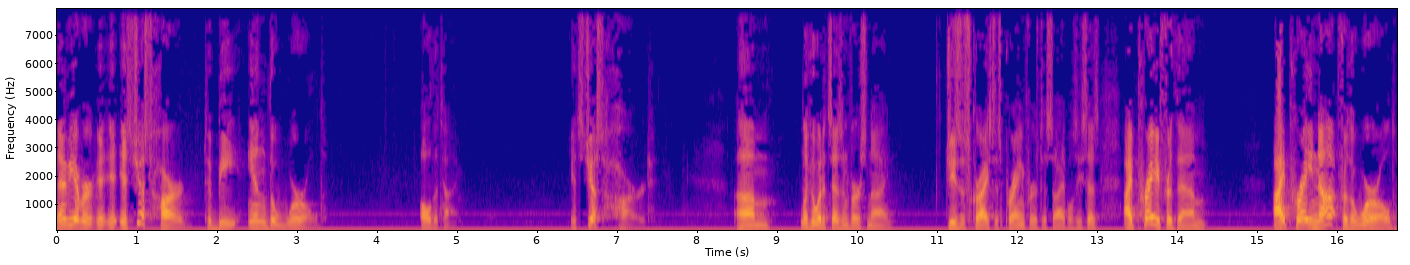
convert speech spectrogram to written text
Have you ever, it's just hard to be in the world all the time. It's just hard. Um, look at what it says in verse 9. Jesus Christ is praying for his disciples. He says, I pray for them. I pray not for the world,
